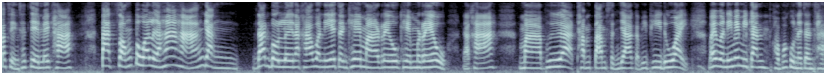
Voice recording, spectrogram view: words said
าพเสียงชัดเจนไหมคะ ตัด 2 ตัวเหลือ 5 หางอย่างด้านบนเลยนะคะ วันนี้อาจารย์เข้มาเร็วเค็มเร็วนะคะ มาเพื่อทำตามสัญญากับพี่ๆด้วย ไม่วันนี้ไม่มีการขอบพระคุณอาจารย์ค่ะ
